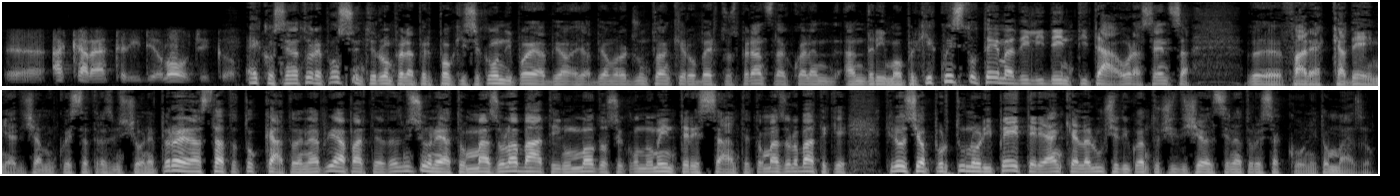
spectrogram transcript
eh, a carattere ideologico. Ecco, senatore, posso interromperla per pochi secondi? Poi abbiamo, raggiunto anche Roberto Speranza, dal quale and- andremo, perché questo tema dell'identità, ora senza eh, fare accademia, diciamo, in questa trasmissione, però era stato toccato nella prima parte della trasmissione da Tommaso Labate in un modo secondo me interessante. Tommaso Labate, che credo sia opportuno ripetere anche alla luce di quanto ci diceva il senatore Sacconi. Tommaso.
